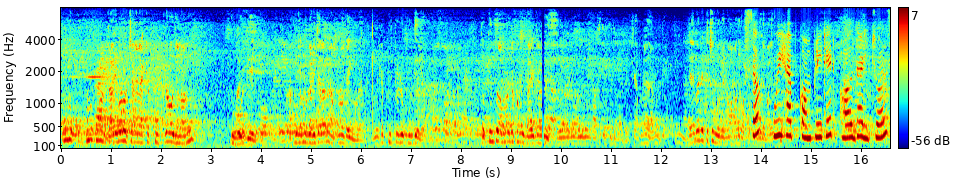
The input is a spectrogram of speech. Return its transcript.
কোনো কোনো ড্রাইভারও চায় না, একটা যেন আমি উপর দিয়ে আপনি যখন গাড়ি চালাবেন আপনারও তাই মনে হবে। আমি একটা পিঁপড়ার উপর দিয়ে যাব। তো কিন্তু আমরা যখন এই গাড়িটা যাবেন So we have completed all the rituals.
